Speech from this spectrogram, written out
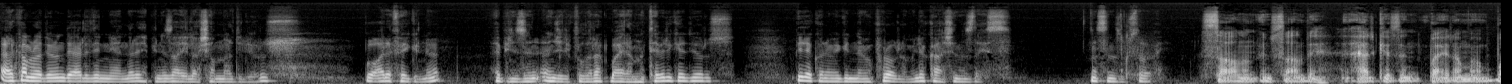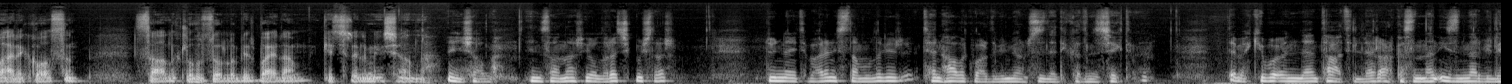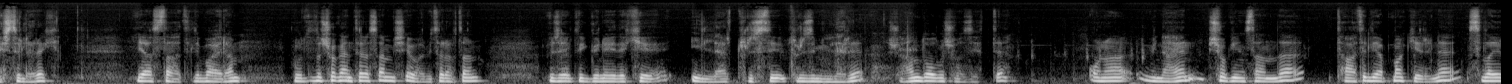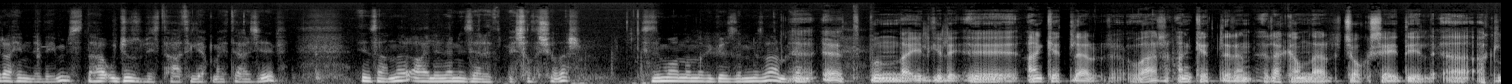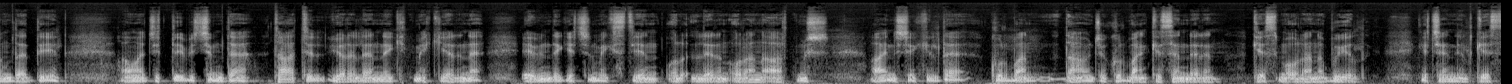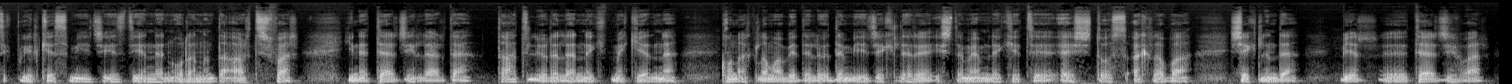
Erkam Radyo'nun değerli dinleyenleri hepinize hayırlı akşamlar diliyoruz. Bu Arefe günü hepinizin öncelikli olarak bayramını tebrik ediyoruz. Bir ekonomi gündemi programıyla karşınızdayız. Nasılsınız Mustafa Bey? Sağ olun Ünsal Bey. Herkesin bayramı mübarek olsun. Sağlıklı, huzurlu bir bayram geçirelim inşallah. İnşallah. İnsanlar yollara çıkmışlar. Dünden itibaren İstanbul'da bir tenhalık vardı. Bilmiyorum siz de dikkatinizi çekti mi? Demek ki bu önden tatiller, arkasından izinler birleştirilerek yaz tatili, bayram. Burada da çok enteresan bir şey var. Bir taraftan özellikle güneydeki iller, turisti, turizm illeri şu an dolmuş vaziyette. Ona binaen birçok insan da tatil yapmak yerine sıla rahim dediğimiz daha ucuz bir tatil yapmayı tercih edip insanlar ailelerini ziyaret etmeye çalışıyorlar. Sizin bu anlamda bir gözleminiz var mı? Evet, bununla ilgili e, anketler var. Anketlerin rakamlar çok şey değil, e, aklımda değil. Ama ciddi biçimde tatil yörelerine gitmek yerine evinde geçirmek isteyenlerin oranı artmış. Aynı şekilde kurban, daha önce kurban kesenlerin kesme oranı bu yıl geçen yıl kestik bu yıl kesmeyeceğiz diyenlerin oranında artış var. Yine tercihlerde tatil yörelerine gitmek yerine konaklama bedeli ödemeyecekleri işte memleketi, eş, dost, akraba şeklinde bir e, tercih var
